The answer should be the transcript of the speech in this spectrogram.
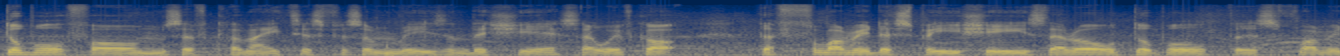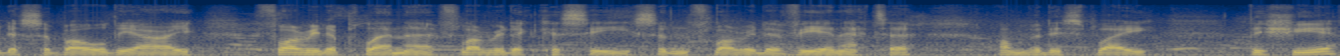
double forms of clematis for some reason this year. So we've got the Florida species, they're all double. There's Florida Sieboldii, Florida plena, Florida cassis, and Florida viennetta on the display this year,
